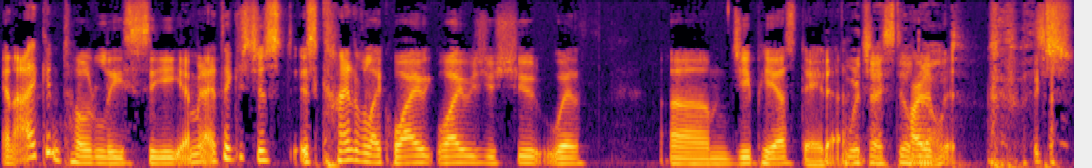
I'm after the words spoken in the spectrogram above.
And I can totally see. I mean, I think it's just it's kind of like why why would you shoot with um, GPS data, Which I still Part don't. it- which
